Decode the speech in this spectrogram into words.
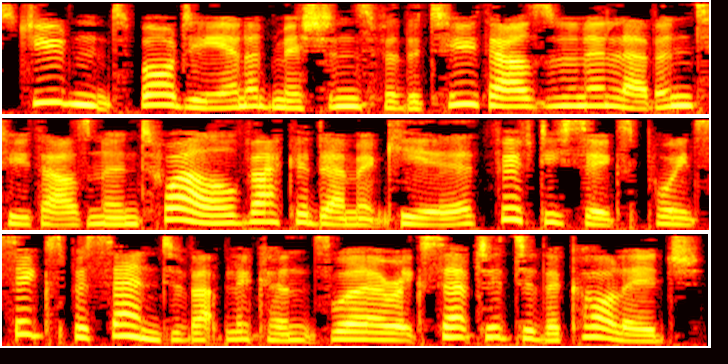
student body and admissions for the 2011-2012 academic year, 56.6% of applicants were accepted to the college.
